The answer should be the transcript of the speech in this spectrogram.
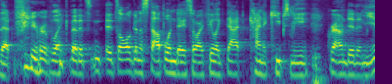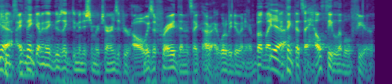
that fear of like that it's it's all gonna stop one day. So I feel like that kind of keeps me grounded and yeah I think I think there's like diminishing returns if you're always afraid then it's like all right what are we doing here but like I think that's a healthy level of fear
